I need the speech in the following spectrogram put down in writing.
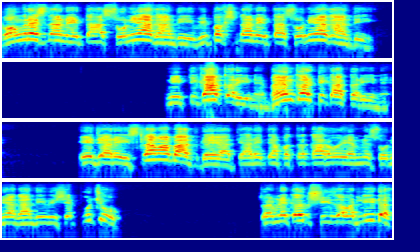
કોંગ્રેસના નેતા સોનિયા ગાંધી, વિપક્ષના નેતા સોનિયા ગાંધી ની ટીકા કરીને, ભયંકર ટીકા કરીને એ જ્યારે ઇસ્લામાબાદ ગયા, ત્યારે ત્યાં પત્રકારોએ એમને સોનિયા ગાંધી વિશે પૂછ્યું. તો એમણે કહ્યું શી ઇઝ અવર લીડર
